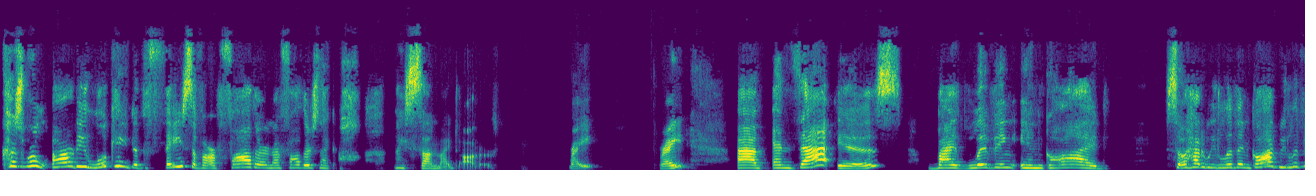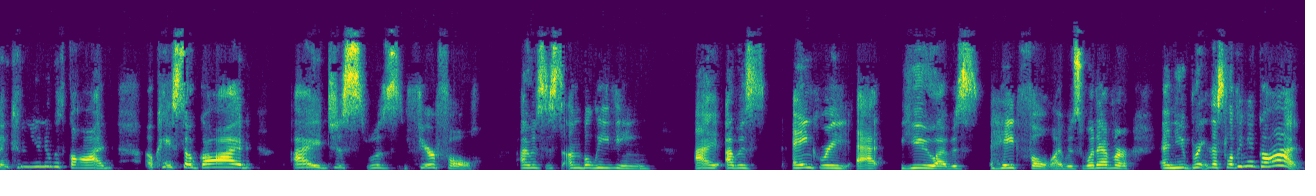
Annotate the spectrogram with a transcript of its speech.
Because we're already looking to the face of our Father, and our Father's like, oh, my son, my daughter, right? Right? Um, and that is by living in God. So, how do we live in God? We live in communion with God. Okay, so God, I just was fearful. I was just unbelieving. I, I was angry at you. I was hateful. I was whatever. And you bring this living in God.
